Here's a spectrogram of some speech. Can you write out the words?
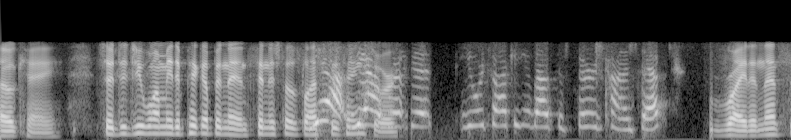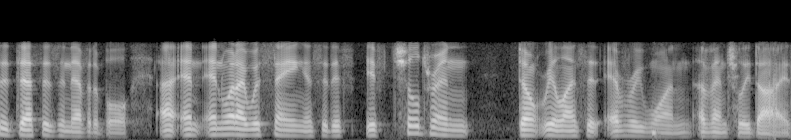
okay. So did you want me to pick up and, and finish those last yeah, two things yeah. or the, you were talking about the third concept. Right, and that's that death is inevitable. Uh, and and what I was saying is that if if children don't realize that everyone eventually dies,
